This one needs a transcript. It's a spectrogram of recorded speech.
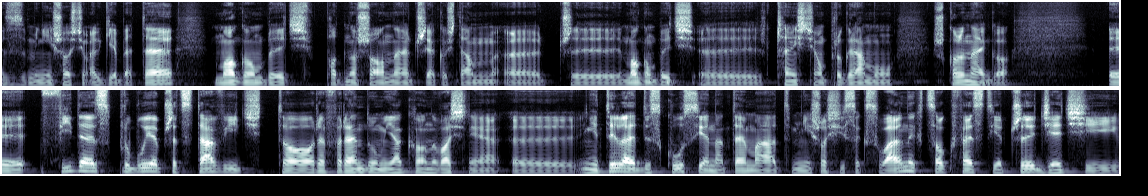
z mniejszością LGBT mogą być podnoszone, czy jakoś tam, e, czy mogą być e, częścią programu szkolnego. Y, Fidesz próbuje przedstawić to referendum jako, no właśnie, y, nie tyle dyskusję na temat mniejszości seksualnych, co kwestię, czy dzieci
